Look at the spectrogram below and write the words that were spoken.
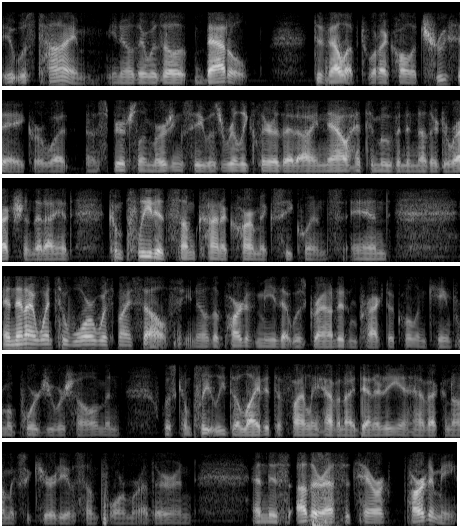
it was time. You know, there was a battle developed what I call a truth ache or what a spiritual emergency was really clear that I now had to move in another direction that I had completed some kind of karmic sequence. And and then I went to war with myself you know the part of me that was grounded and practical and came from a poor Jewish home and was completely delighted to finally have an identity and have economic security of some form or other. And and this other esoteric part of me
